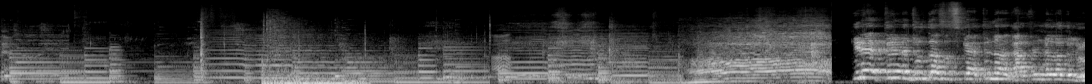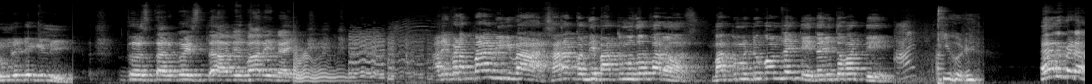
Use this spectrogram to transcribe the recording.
কিরে আসছিস কে তুই না গার্লফ্রেন্ডের লগে রুম রেটে গেলি? দোস্ত আর কইস না, আমি পারি নাই। আরে বেটা পারবি কি বা? সারাক্ষণ দিয়ে বাথরুমে তোর পারস বাথরুমে একটু কম যাইতে তাই তো পারতে। হ্যাঁ বেটা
